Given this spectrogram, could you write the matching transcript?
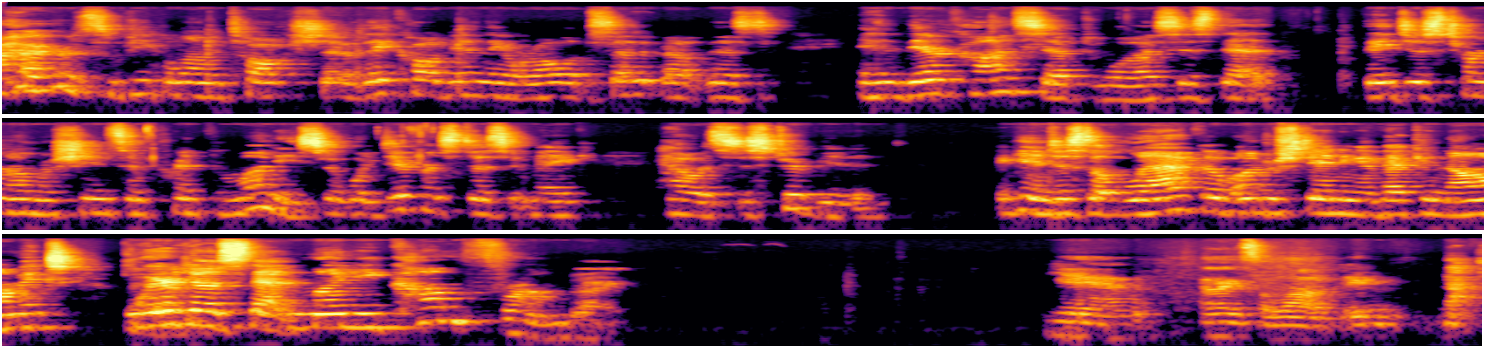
I heard some people on a talk show, they called in, they were all upset about this. And their concept was, is that they just turn on machines and print the money. So what difference does it make how it's distributed? Again, just a lack of understanding of economics. Where does that money come from? right. Yeah, I think it's a lot of ign- not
